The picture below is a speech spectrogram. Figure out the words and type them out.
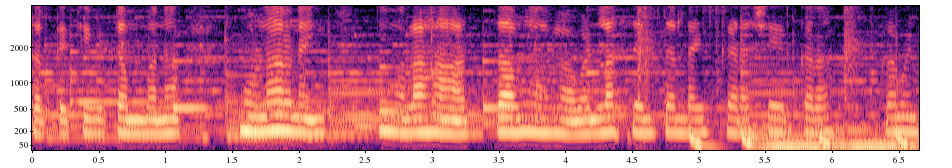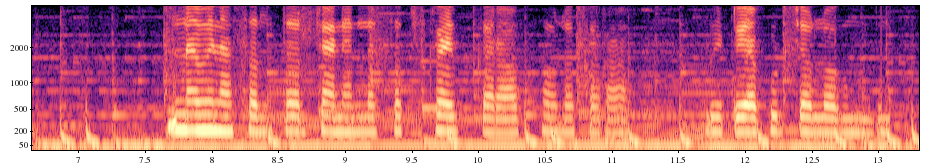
तर त्याची विटंबना होणार नाही. तुम्हाला हा आजचा भाग आवडला असेल तर लाईक करा शेअर करा कमेंट नवीन असाल तर चॅनलला सबस्क्राईब करा फॉलो करा. भेटूया पुढच्या व्लॉगमध्ये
